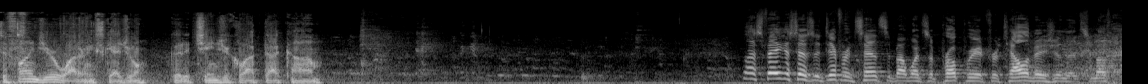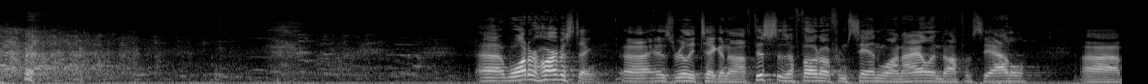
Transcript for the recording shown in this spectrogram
To find your watering schedule, go to changeyourclock.com. Las Vegas has a different sense about what's appropriate for television than some other. Uh, water harvesting uh, has really taken off. This is a photo from San Juan Island off of Seattle. Uh,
